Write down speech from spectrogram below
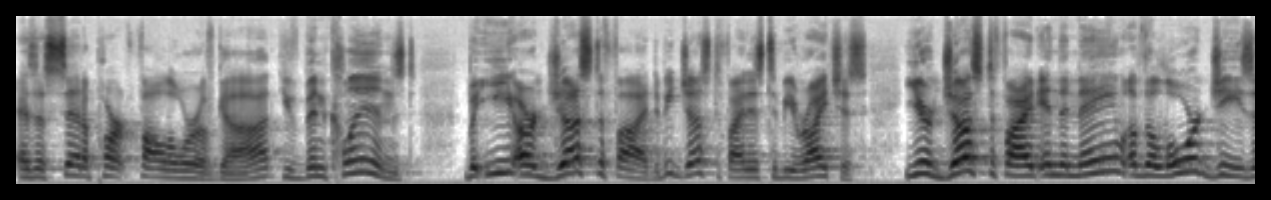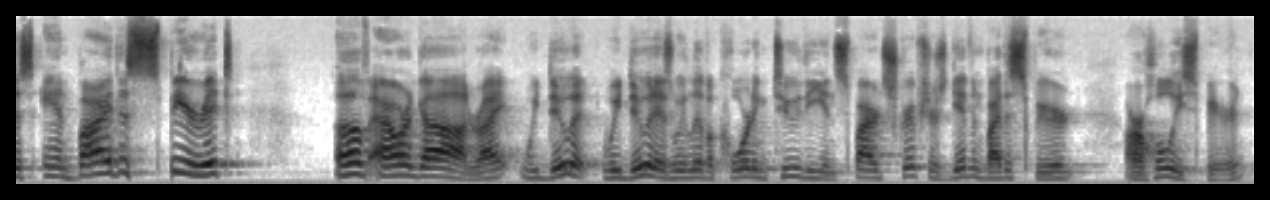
as a set apart follower of God. You've been cleansed. But ye are justified. To be justified is to be righteous. Ye are justified in the name of the Lord Jesus and by the Spirit of our God, right? We do it. We do it as we live according to the inspired scriptures given by the Spirit, our Holy Spirit.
